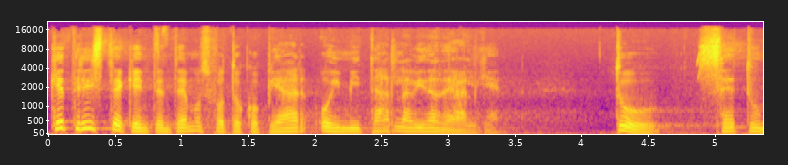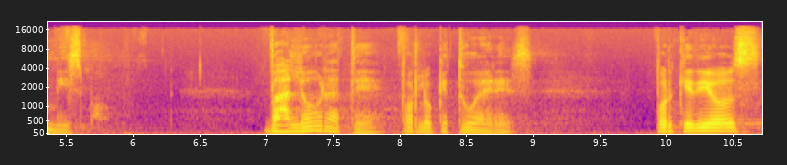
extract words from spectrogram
Qué triste que intentemos fotocopiar o imitar la vida de alguien. Tú, sé tú mismo. Valórate por lo que tú eres, porque Dios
